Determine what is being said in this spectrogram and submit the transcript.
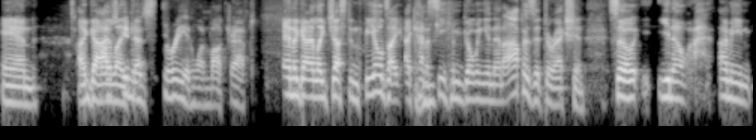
and a guy I've like him three in one mock draft. and a guy like Justin Fields, I, I kind of mm-hmm. see him going in that opposite direction. So, you know, I mean,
